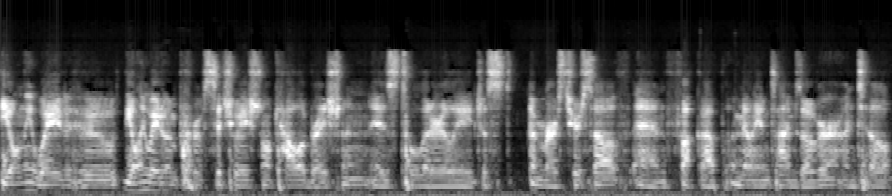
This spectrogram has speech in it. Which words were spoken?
the only way to the only way to improve situational calibration is to literally just immerse yourself and fuck up a million times over until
